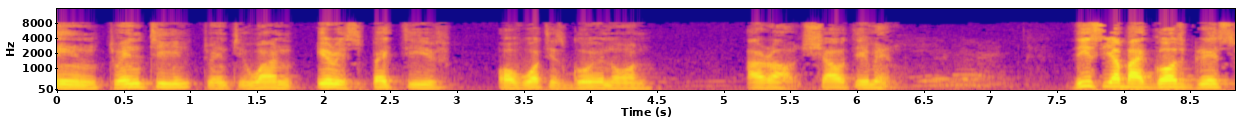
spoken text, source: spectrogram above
in 2021, irrespective of what is going on around. Shout amen. This year, by God's grace,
